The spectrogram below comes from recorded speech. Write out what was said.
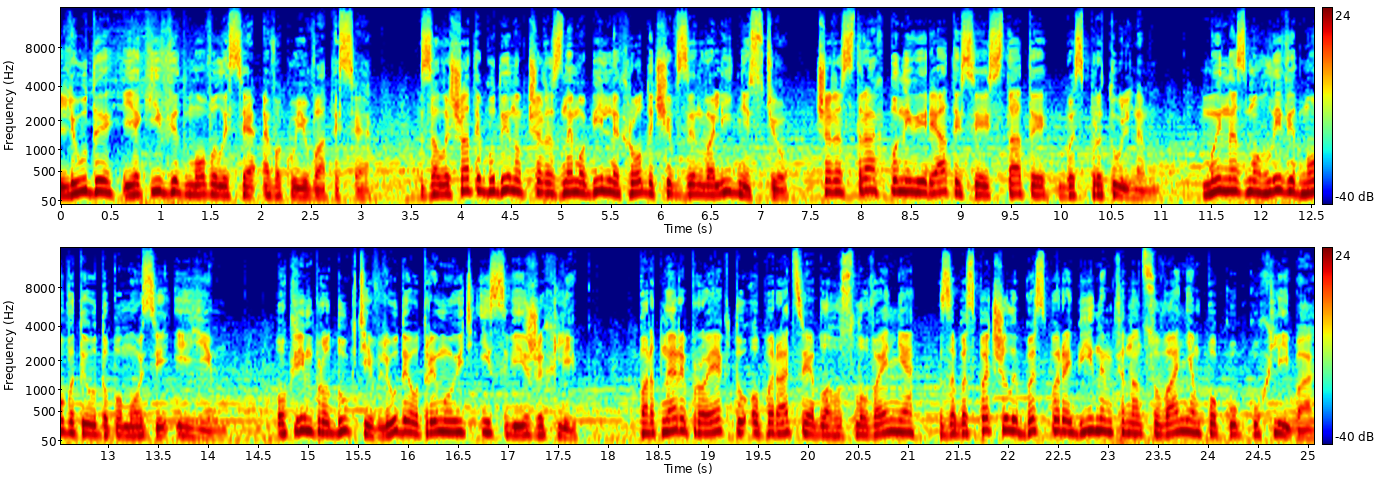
Люди, які відмовилися евакуюватися, залишати будинок через немобільних родичів з інвалідністю, через страх поневірятися і стати безпритульним. Ми не змогли відмовити у допомозі і їм. Окрім продуктів, люди отримують і свіжий хліб. Партнери проекту Операція благословення забезпечили безперебійним фінансуванням покупку хліба.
